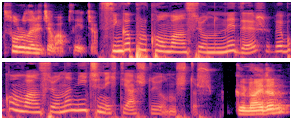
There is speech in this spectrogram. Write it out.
soruları cevaplayacak. Singapur Konvansiyonu nedir ve bu konvansiyona niçin ihtiyaç duyulmuştur? Günaydın.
